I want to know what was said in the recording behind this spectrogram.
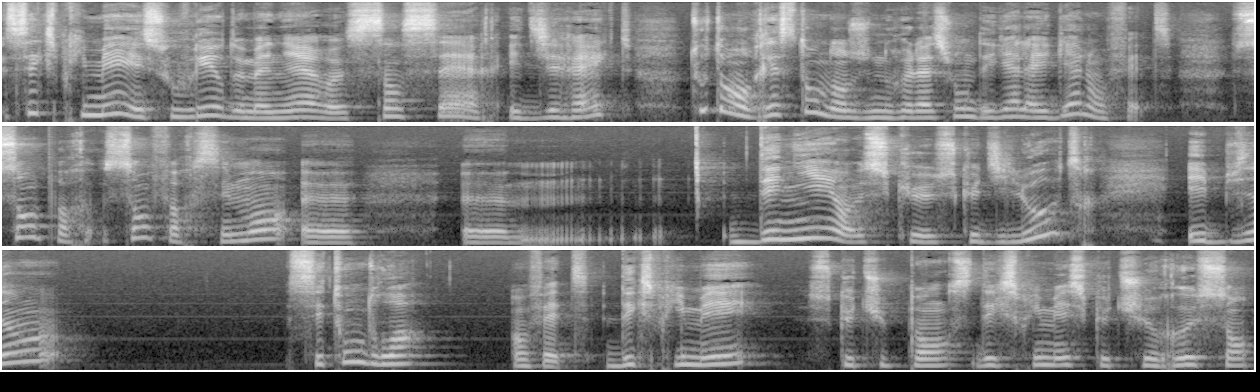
s'exprimer et s'ouvrir de manière sincère et directe, tout en restant dans une relation d'égal à égal en fait, sans, sans forcément euh, euh, dénier ce que, ce que dit l'autre, eh bien, c'est ton droit en fait d'exprimer ce que tu penses, d'exprimer ce que tu ressens,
